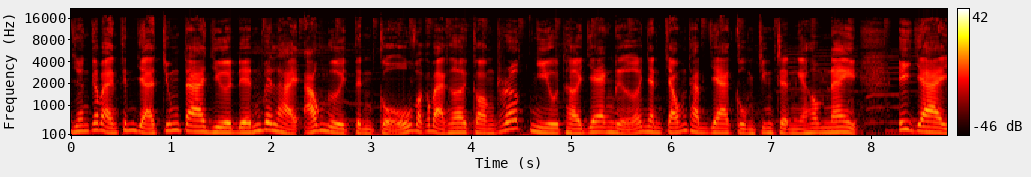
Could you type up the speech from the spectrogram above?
Dân các bạn thính giả, chúng ta vừa đến với lại áo người tình cũ và các bạn ơi, còn rất nhiều thời gian nữa, nhanh chóng tham gia cùng chương trình ngày hôm nay. Y dài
